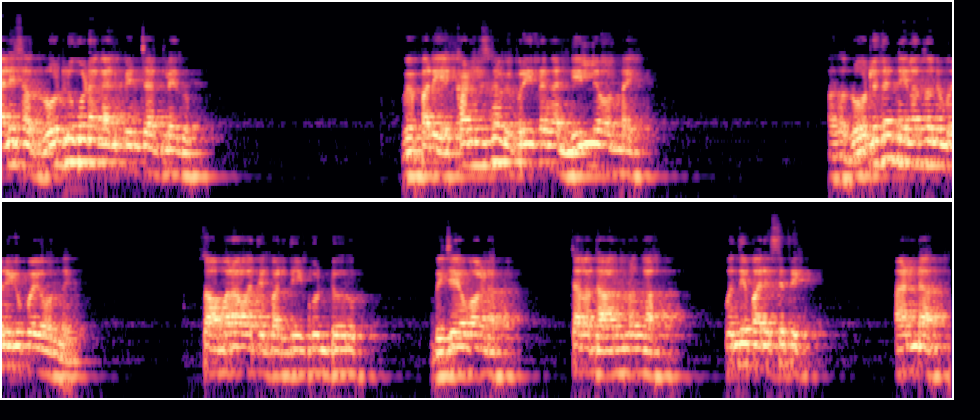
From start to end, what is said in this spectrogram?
కనీసం రోడ్లు కూడా కనిపించట్లేదు. విపరీ ఎక్కడ చూసినా విపరీతంగా నీళ్ళే ఉన్నాయి. అసలు రోడ్లుగా నీళ్ళతోనే మునిగిపోయి ఉన్నాయి. సో అమరావతి పరిధి గుంటూరు విజయవాడ చాలా దారుణంగా ఉంది పరిస్థితి. అండ్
